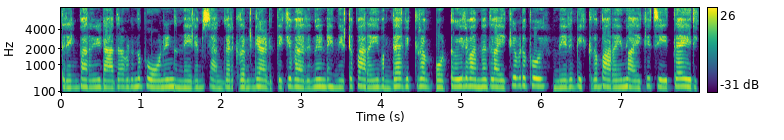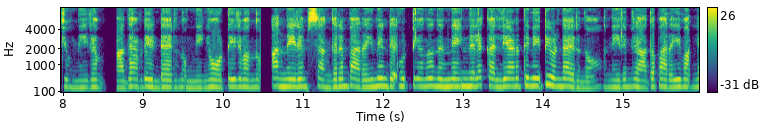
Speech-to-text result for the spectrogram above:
ഇത്രയും പറയും രാധ അവിടുന്ന് പോണുണ്ട് അന്നേരം ശങ്കർ വിക്രമിന്റെ അടുത്തേക്ക് വരുന്നുണ്ട്. എന്നിട്ട് പറയും എന്താ വിക്രം? ഓട്ടോയിൽ വന്നത് ബൈക്ക് എവിടെ പോയി? അന്നേരം വിക്രം പറയുന്നു ബൈക്ക് ചീത്തയായിരിക്കും. അന്നേരം അത് അവിടെ ഉണ്ടായിരുന്നു. ഒന്നിങ്ങി ഓട്ടോയിൽ വന്നു. അന്നേരം ശങ്കരം പറയുന്നുണ്ട് കുട്ടിയൊന്ന് നിന്നെ ഇന്നലെ കല്യാണത്തിനേറ്റി ഉണ്ടായിരുന്നോ? അന്നേരം രാധ പറയുവല്ല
